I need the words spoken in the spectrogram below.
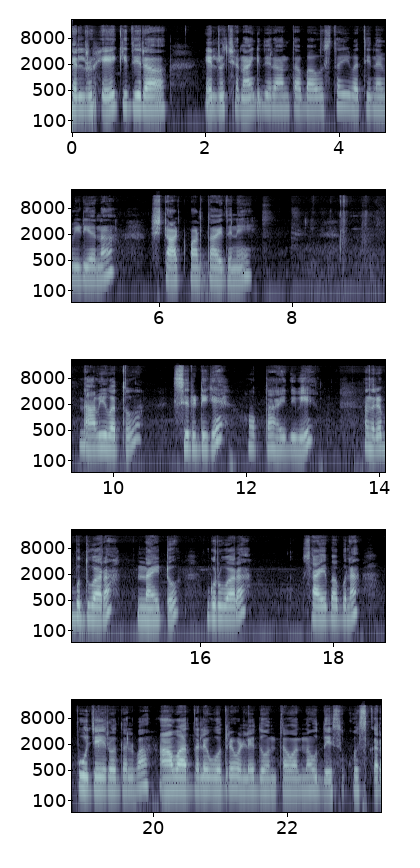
ಎಲ್ಲರೂ ಹೇಗಿದ್ದೀರಾ? ಎಲ್ಲರೂ ಚೆನ್ನಾಗಿದ್ದೀರಾ ಅಂತ ಭಾವಿಸ್ತಾ ಇವತ್ತಿನ ವಿಡಿಯೋನ ಸ್ಟಾರ್ಟ್ ಮಾಡ್ತಾ ಇದ್ದೀನಿ. ನಾವಿವತ್ತು ಶಿರ್ಡಿಗೆ ಹೋಗ್ತಾ ಇದ್ದೀವಿ. ಅಂದರೆ ಬುಧವಾರ ನೈಟು ಗುರುವಾರ ಸಾಯಿಬಾಬನ ಪೂಜೆ ಇರೋದಲ್ವ? ಆ ವಾರದಲ್ಲೇ ಹೋದರೆ ಒಳ್ಳೆಯದು ಅಂತ ಅನ್ನೋ ಉದ್ದೇಶಕ್ಕೋಸ್ಕರ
